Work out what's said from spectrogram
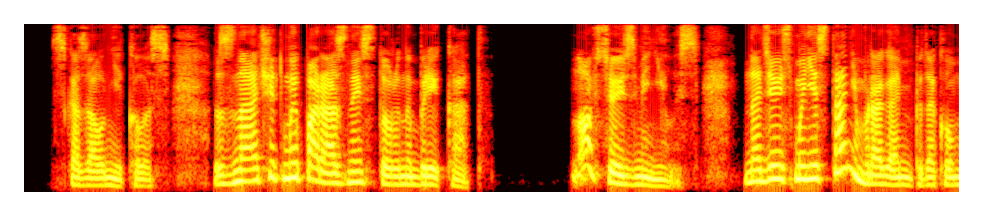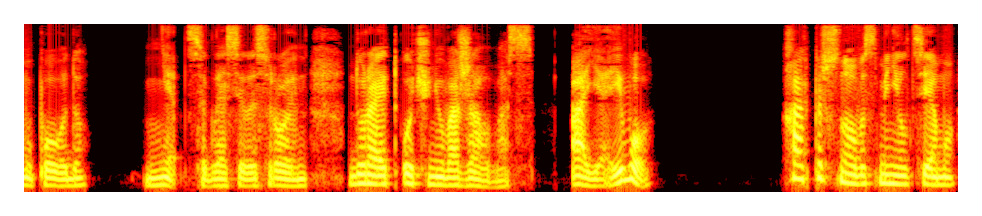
— сказал Николас. «Значит, мы по разные стороны баррикад. Но все изменилось. Надеюсь, мы не станем врагами по такому поводу?» «Нет», — согласилась Роин. «Дурайт очень уважал вас. А я его». Харпер снова сменил тему.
